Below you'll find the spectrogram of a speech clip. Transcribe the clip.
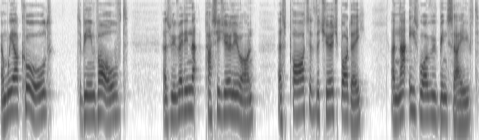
And we are called to be involved, as we read in that passage earlier on, as part of the church body. And that is why we've been saved.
